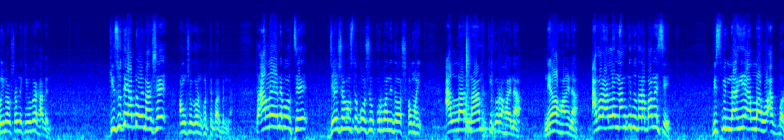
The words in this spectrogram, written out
ওই মাংস আপনি কীভাবে খাবেন? কিছুতে আপনি ওই মাংসে অংশগ্রহণ করতে পারবেন না। তো আল্লাহ এনে বলছে, যে সমস্ত পশু কোরবানি দেওয়ার সময় আল্লাহর নাম কি করা হয় না, নেওয়া হয় না। আবার আল্লাহর নাম কিন্তু তারা বানাইছে। বিসমিল্লাহি আল্লাহ আকবর।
